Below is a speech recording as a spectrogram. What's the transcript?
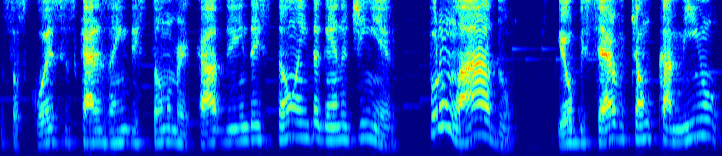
essas coisas, esses caras ainda estão no mercado e ainda estão ainda ganhando dinheiro. Por um lado, eu observo que é um caminho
